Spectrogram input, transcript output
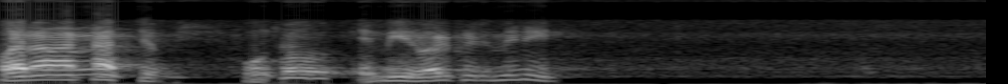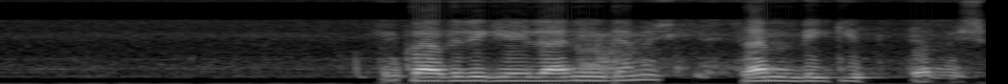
Bana anlat demiş. O da emir filminin. Abdülkadir Geylani demiş ki sen bir git demiş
